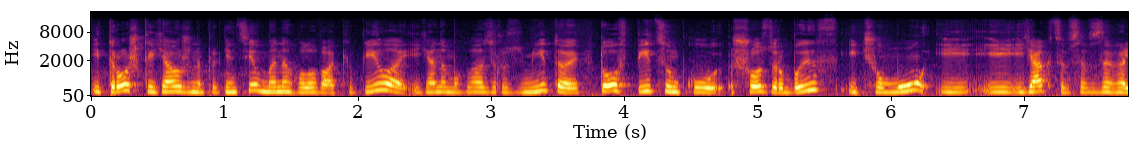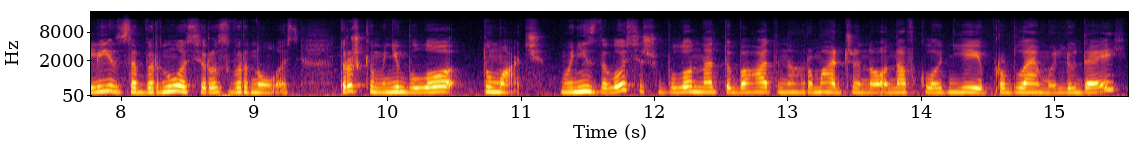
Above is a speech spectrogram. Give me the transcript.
І трошки я вже наприкінці в мене голова кипіла, і я не могла зрозуміти, хто в підсумку що зробив і чому, і і як це все взагалі завернулося і розвернулось. Трошки мені було тумач. Мені здалося, що було надто багато нагромаджено навколо однієї проблеми людей.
